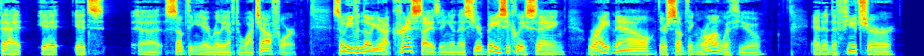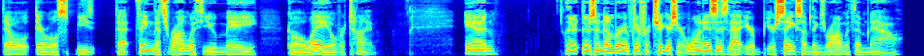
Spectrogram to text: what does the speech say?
that it it's uh, something you really have to watch out for. So even though you're not criticizing in this, you're basically saying right now there's something wrong with you and in the future there will there will be that thing that's wrong with you may go away over time. And there, there's a number of different triggers here. One is is that you're you're saying something's wrong with them now,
